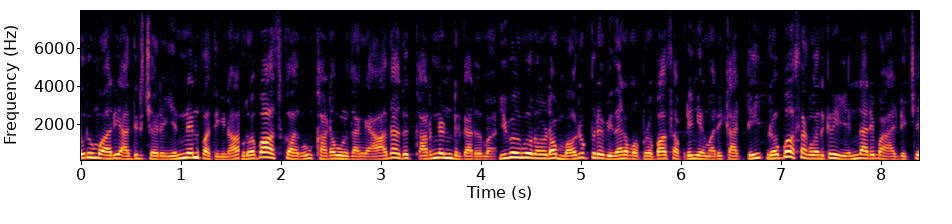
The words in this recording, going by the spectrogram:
ஒரு மாதிரி அதிர்ச்சி ஆயிடும் என்னன்னு பாத்தீங்கன்னா பிரபாஸ்காரும் கடவுள் தாங்க. அதாவது கர்ணன் இருக்காரு இவங்களோட மறுபிறவி தான் நம்ம பிரபாஸ் அப்படிங்கிற மாதிரி காட்டி பிரபாஸ் அங்க இருக்கிற எல்லாருமே அடிச்சு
